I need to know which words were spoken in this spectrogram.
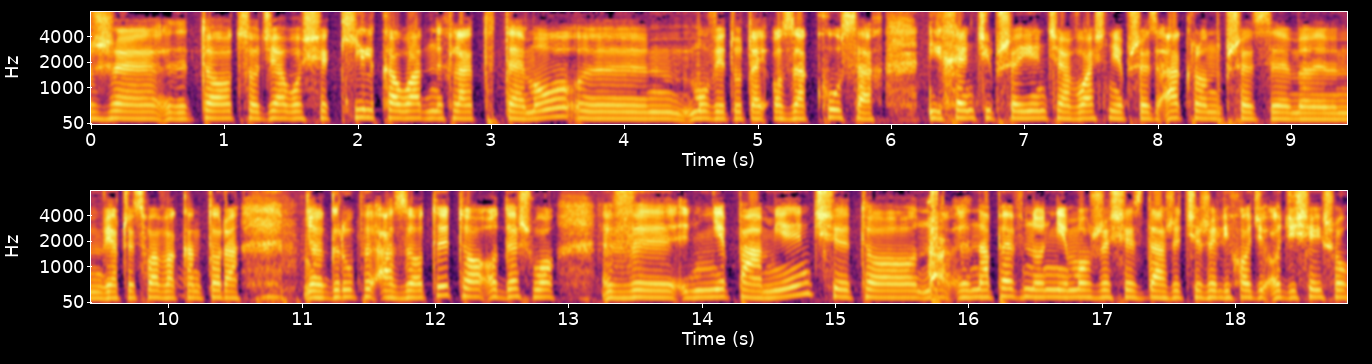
że to, co działo się kilka ładnych lat temu, yy, mówię tutaj o zakusach i chęci przejęcia właśnie przez Akron, przez yy, Wiaczesława Kantora yy, grupy Azoty, to odeszło w niepamięć. To na, na pewno nie może się zdarzyć, jeżeli chodzi o dzisiejszą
